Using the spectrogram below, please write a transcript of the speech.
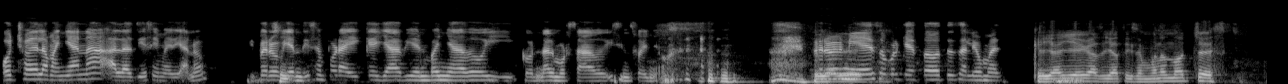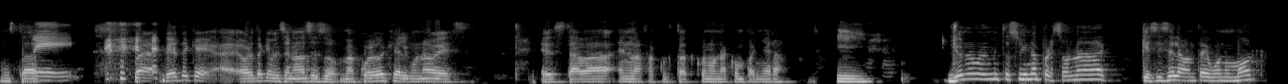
8 de la mañana a las diez y media, ¿no? Pero bien, dicen por ahí que ya bien bañado y con almorzado y sin sueño. Pero ni eso porque todo te salió mal. Que ya llegas y ya te dicen buenas noches. ¿Cómo estás? fíjate que ahorita que mencionabas eso, me acuerdo que alguna vez estaba en la facultad con una compañera y yo normalmente soy una persona que sí se levanta de buen humor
